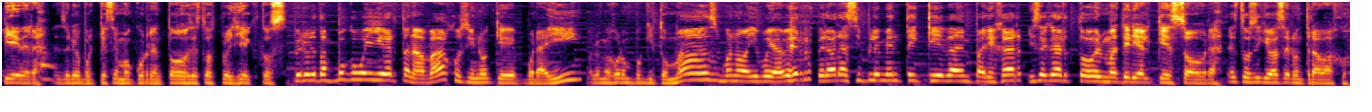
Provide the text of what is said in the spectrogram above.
piedra. En serio, ¿por qué se me ocurren todos estos proyectos? Pero tampoco voy a llegar tan abajo, sino que por ahí, a lo mejor un poquito más. Bueno, ahí voy a ver. Pero ahora simplemente queda emparejar y sacar todo el material que sobra. Esto sí que va a ser un trabajo.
